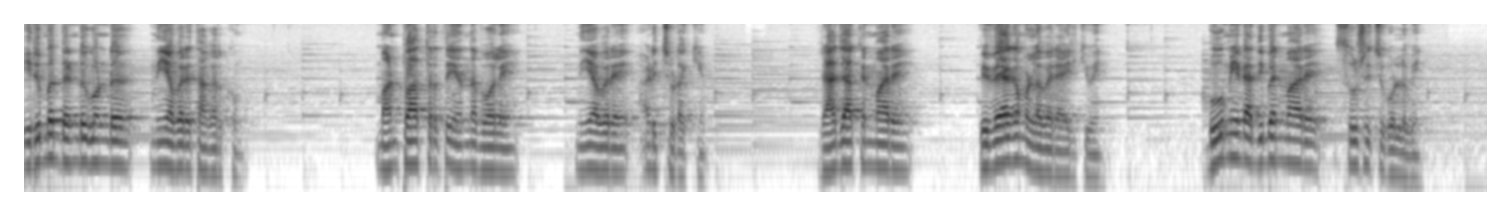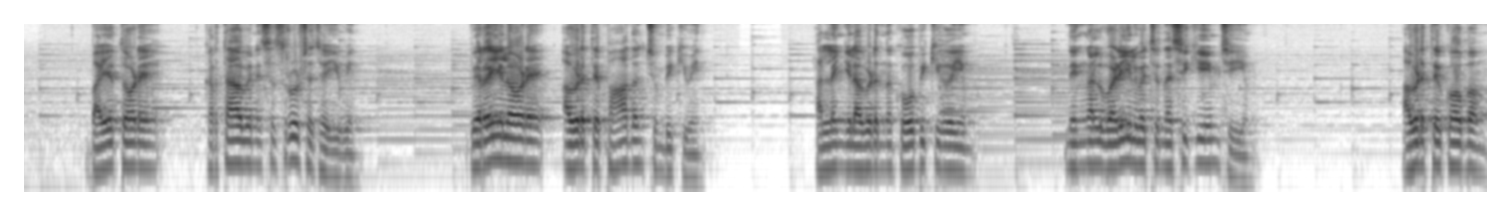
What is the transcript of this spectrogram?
ഇരുമ്പ് ദണ്ടുകൊണ്ട് നീ അവരെ തകർക്കും. മൺപാത്രത്തെ എന്ന പോലെ നീ അവരെ അടിച്ചുടയ്ക്കും. രാജാക്കന്മാരെ വിവേകമുള്ളവരായിരിക്കുവിൻ. ഭൂമിയുടെ അധിപന്മാരെ സൂക്ഷിച്ചുകൊള്ളുവിൻ. ഭയത്തോടെ കർത്താവിന് ശുശ്രൂഷ ചെയ്യുവിൻ. വിറയിലോടെ അവിടുത്തെ പാദം ചുംബിക്കുവിൻ. അല്ലെങ്കിൽ അവിടുന്ന് കോപിക്കുകയും നിങ്ങൾ വഴിയിൽ വെച്ച് നശിക്കുകയും ചെയ്യും. അവിടുത്തെ കോപം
